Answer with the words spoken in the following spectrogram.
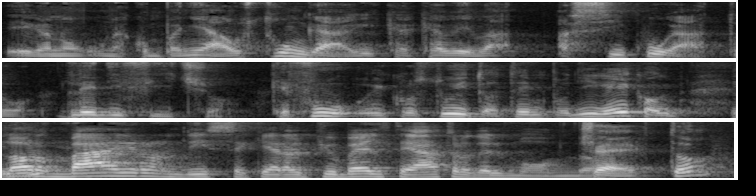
erano una compagnia austro-ungarica che aveva assicurato l'edificio che fu ricostruito a tempo di record. Lord Byron disse che era il più bel teatro del mondo. Certo.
